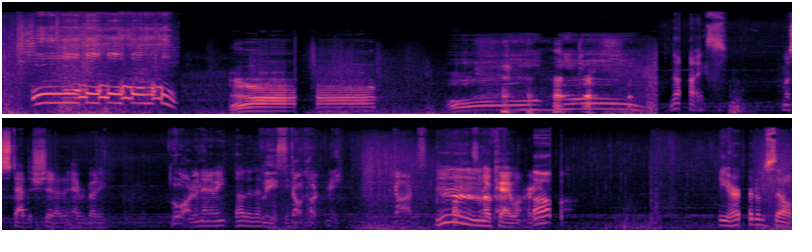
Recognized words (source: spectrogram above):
Oh! Nice. I'm gonna stab the shit out of everybody. Who are You an enemy? Other than enemy. Please don't hurt me. Guards! Hmm. Okay, I won't hurt you. Oh. He hurt himself.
